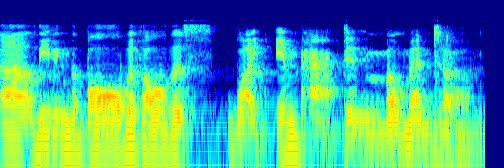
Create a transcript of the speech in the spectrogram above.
uh, leaving the ball with all this like impact and momentum.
